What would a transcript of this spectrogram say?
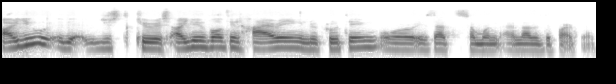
are you just curious? Are you involved in hiring and recruiting, or is that someone another department?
